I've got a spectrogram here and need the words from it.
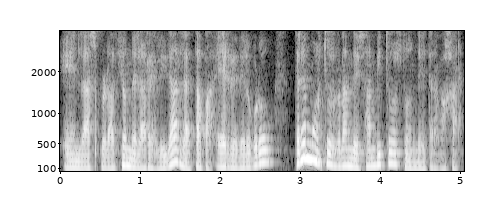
en la exploración de la realidad, la etapa R del Grow, tenemos dos grandes ámbitos donde trabajar.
